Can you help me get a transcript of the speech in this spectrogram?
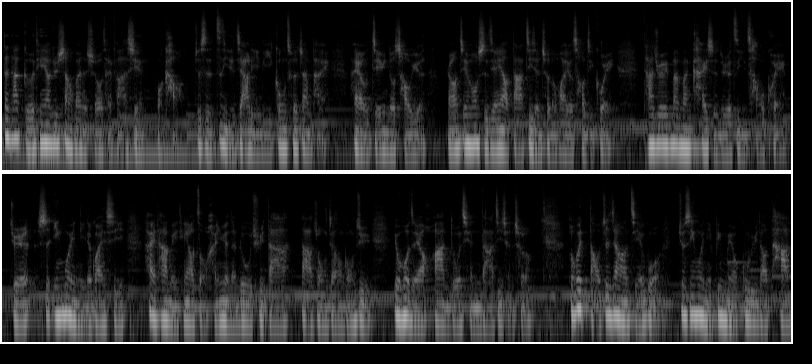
但他隔天要去上班的时候才发现，我靠，就是自己的家里离公车站牌还有捷运都超远。然后尖峰时间要搭计程车的话又超级贵，他就会慢慢开始觉得自己超亏，觉得是因为你的关系害他每天要走很远的路去搭大众交通工具，又或者要花很多钱搭计程车，而会导致这样的结果，就是因为你并没有顾虑到他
